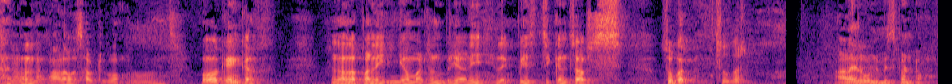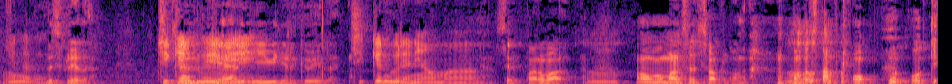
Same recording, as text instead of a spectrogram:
அதனால் நம்ம அளவாக சாப்பிட்டுக்குவோம். ம். ஓகேங்கக்கா. நல்லா பண்ணிக்கிங்க mutton biryani leg piece chicken chops super. Super. ஆனால் இதில் ஒன்று மிஸ் பண்ணிட்டோம் டிஸ்பிளேல சிக்கன் பிரியாணி வீடியோ எடுக்கவே இல்லை. சிக்கன் பிரியாணி ஆமாம் சரி பரவாயில்ல. அவங்க மனசு வச்சு சாப்பிட்டுக்கோங்க. நம்ம சாப்பிட்டோம் ஓகே.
